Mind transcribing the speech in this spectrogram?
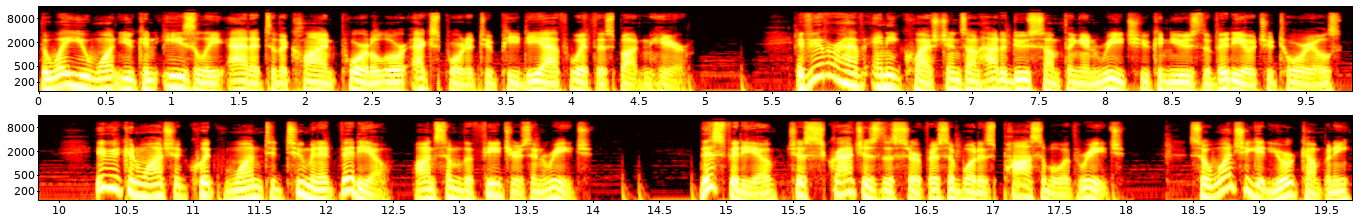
the way you want you can easily add it to the client portal or export it to PDF with this button here. If you ever have any questions on how to do something in Reach you can use the video tutorials. Here you can watch a quick 1 to 2 minute video on some of the features in Reach. This video just scratches the surface of what is possible with Reach. So once you get your company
